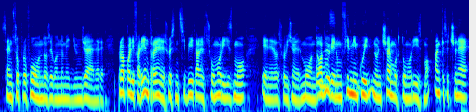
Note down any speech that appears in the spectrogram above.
senso profondo, secondo me, di un genere. Però poi li fa rientrare nelle sue sensibilità, nel suo umorismo e nella sua visione del mondo. Eh, Ovvio che sì. in un film in cui non c'è molto umorismo, anche se ce n'è,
